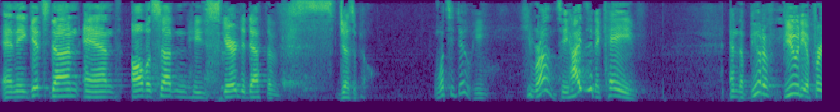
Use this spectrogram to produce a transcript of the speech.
and he gets done, and all of a sudden he's scared to death of Jezebel. What's he do? He, he runs. He hides in a cave. And the beauty of 1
